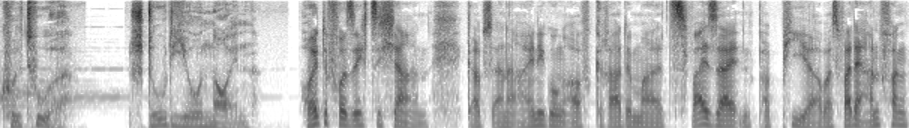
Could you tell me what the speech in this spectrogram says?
Kultur Studio 9 Heute vor 60 Jahren gab es eine Einigung auf gerade mal zwei Seiten Papier, aber es war der Anfang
